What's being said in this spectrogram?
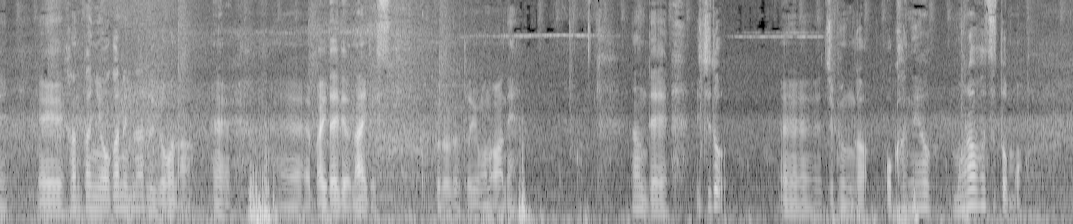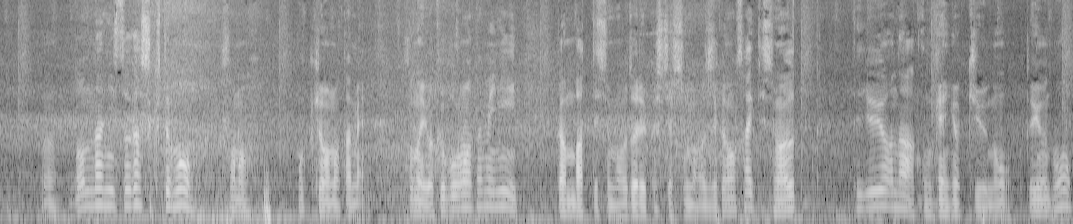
い。えー簡単にお金になるような、えーえー媒体ではないです。ブログというものはね。なんで一度、えー自分がお金をもらわずともうん、どんなに忙しくてもその目標のためその欲望のために頑張ってしまう努力してしまう時間を割いてしまうっていうような根源欲求のというのを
